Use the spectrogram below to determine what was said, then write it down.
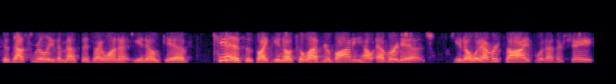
because that's really the message i want to you know give kids is like you know to love your body however it is you know, whatever size, whatever shape,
